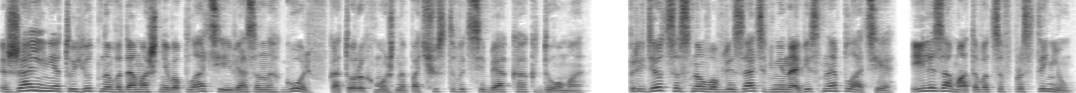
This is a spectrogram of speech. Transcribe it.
Жаль, нет уютного домашнего платья и вязаных гольф, в которых можно почувствовать себя как дома. Придется снова влезать в ненавистное платье или заматываться в простыню.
